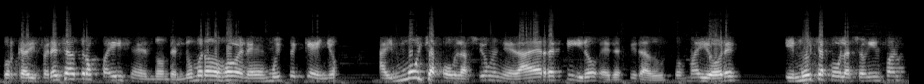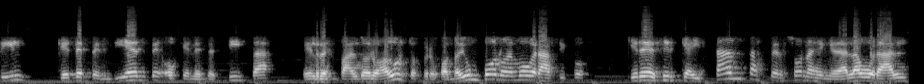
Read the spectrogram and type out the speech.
Porque a diferencia de otros países en donde el número de jóvenes es muy pequeño, hay mucha población en edad de retiro, es decir, adultos mayores, y mucha población infantil que es dependiente o que necesita el respaldo de los adultos. Pero cuando hay un bono demográfico, quiere decir que hay tantas personas en edad laboral,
